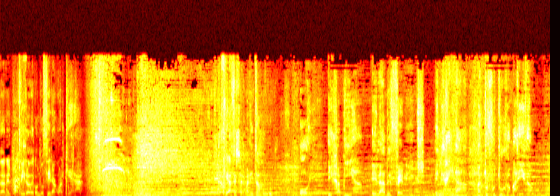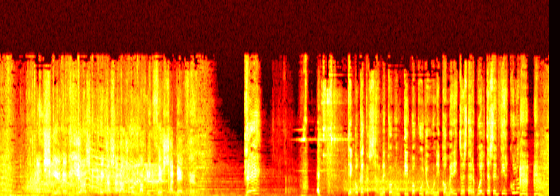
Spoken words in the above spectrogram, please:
Le dan el papiro de conducir a cualquiera. ¿Qué haces, hermanito? Hoy, hija mía, el ave fénix elegirá a tu futuro marido. En siete días te casarás con la princesa Nether. ¿Qué? ¿Tengo que casarme con un tipo cuyo único mérito es dar vueltas en círculo?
